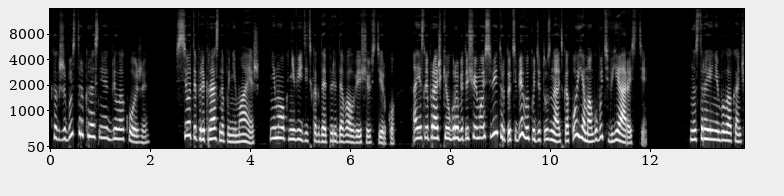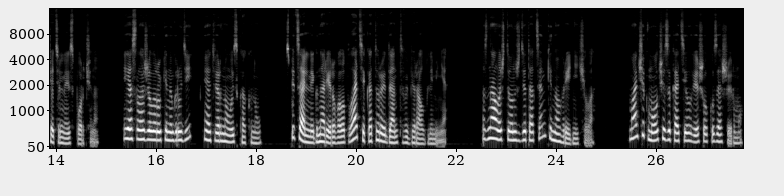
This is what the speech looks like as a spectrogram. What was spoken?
Как же быстро краснеют белокожие. Все ты прекрасно понимаешь. Не мог не видеть, когда передавал вещи в стирку. А если прачки угробят еще и мой свитер, то тебе выпадет узнать, какой я могу быть в ярости. Настроение было окончательно испорчено. Я сложила руки на груди и отвернулась к окну. Специально игнорировала платье, которое Дант выбирал для меня. Знала, что он ждет оценки, но вредничала. Мальчик молча закатил вешалку за ширму.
